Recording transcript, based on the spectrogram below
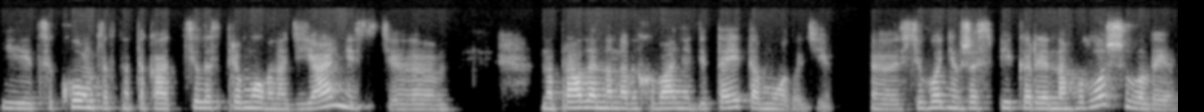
і це комплексна така цілеспрямована діяльність, е, направлена на виховання дітей та молоді. Е, Сьогодні вже спікери наголошували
